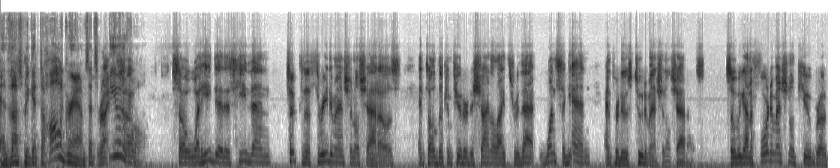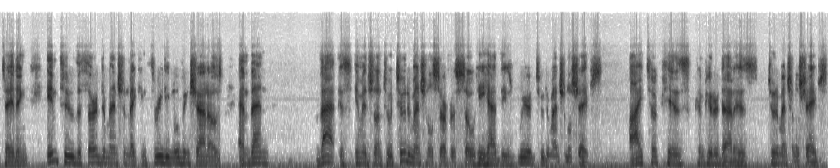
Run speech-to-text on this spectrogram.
And thus we get to holograms. That's Right, so- beautiful. So what he did is he then took the three-dimensional shadows and told the computer to shine a light through that once again and produce two-dimensional shadows. So we got a four-dimensional cube rotating into the third dimension, making 3D moving shadows, and then that is imaged onto a two-dimensional surface. So he had these weird two-dimensional shapes. I took his computer data, his two-dimensional shapes,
